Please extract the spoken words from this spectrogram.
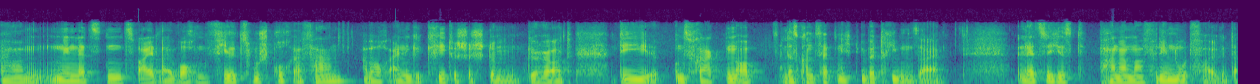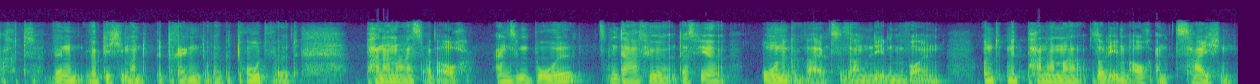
ähm, in den letzten zwei, drei Wochen viel Zuspruch erfahren, aber auch einige kritische Stimmen gehört, die uns fragten, ob das Konzept nicht übertrieben sei. Letztlich ist Panama für den Notfall gedacht, wenn wirklich jemand bedrängt oder bedroht wird. Panama ist aber auch ein Symbol dafür, dass wir ohne Gewalt zusammenleben wollen. Und mit Panama soll eben auch ein Zeichen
